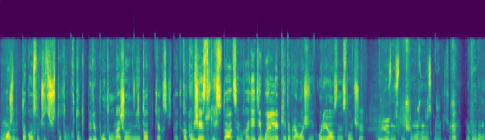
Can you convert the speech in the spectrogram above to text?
Но может быть такое случится, что там кто-то перепутал, начал не тот текст читать. Как Конечно. вообще из таких ситуаций выходить? И были ли какие-то прям очень курьезные случаи? Курьезный случай, можно я расскажу, Катюша? Так? Это был...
